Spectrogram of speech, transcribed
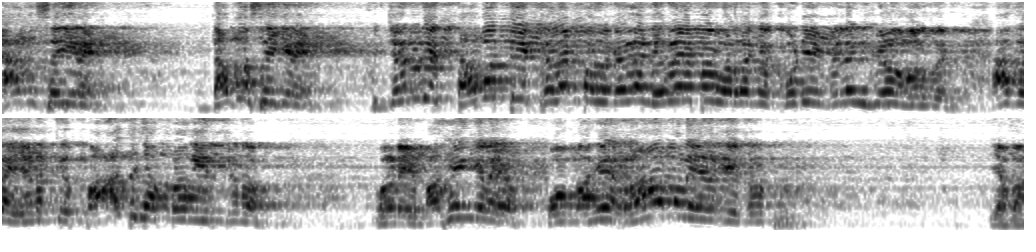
யாகம் செய்கிறேன் தவம் செய்கிறேன். என்னுடைய தபத்தை கலைப்பதற்காக நிறைய பேர் வர்றாங்க. கொடிய விலங்குகளும் வருது. ஆக எனக்கு பாதுகாப்பாக இருக்கணும். உன்னுடைய மகைங்களை உன் மகன் ராமனை எனக்கு ஏவா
